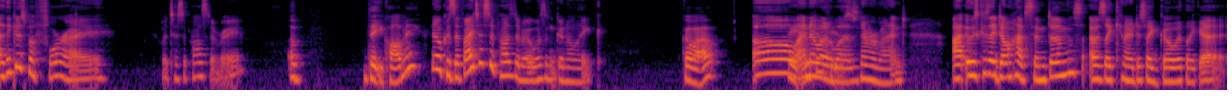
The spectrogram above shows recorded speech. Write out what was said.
I think it was before I what tested positive, right? That you called me? No, because if I tested positive, I wasn't gonna like. Go out? Oh, Wait, I know what it was. Never mind. Uh, it was because I don't have symptoms. I was like, can I just like go with like a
